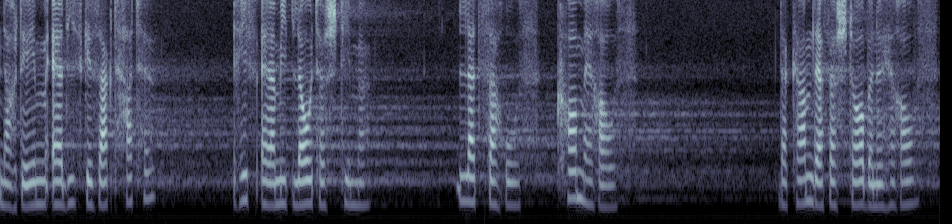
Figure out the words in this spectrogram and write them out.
Nachdem er dies gesagt hatte, rief er mit lauter Stimme, Lazarus, komm heraus. Da kam der Verstorbene heraus,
